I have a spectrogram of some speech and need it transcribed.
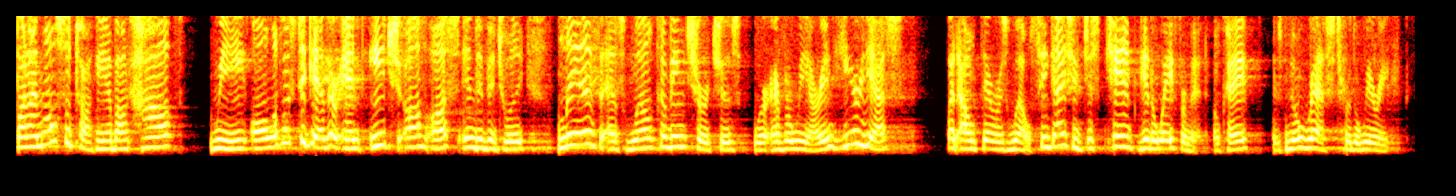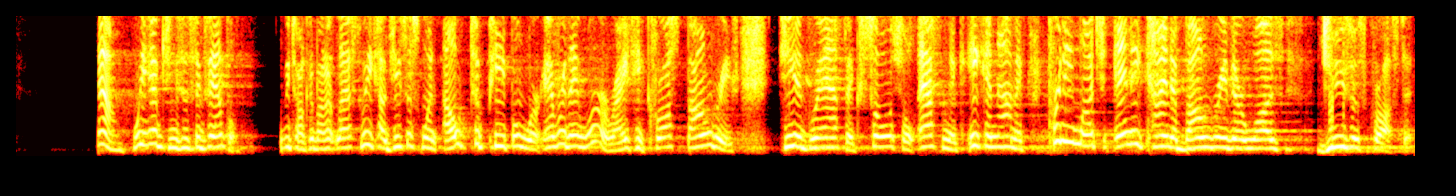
But I'm also talking about how we, all of us together, and each of us individually, live as welcoming churches wherever we are. In here, yes, but out there as well. See, guys, you just can't get away from it, okay? There's no rest for the weary. Now, we have Jesus' example. We talked about it last week, how Jesus went out to people wherever they were, right? He crossed boundaries, geographic, social, ethnic, economic, pretty much any kind of boundary there was, Jesus crossed it.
